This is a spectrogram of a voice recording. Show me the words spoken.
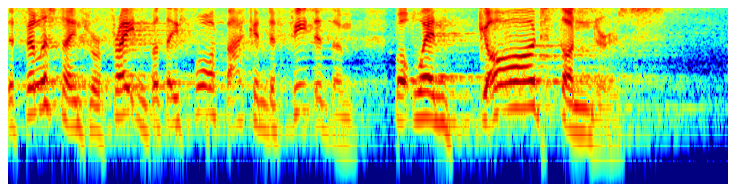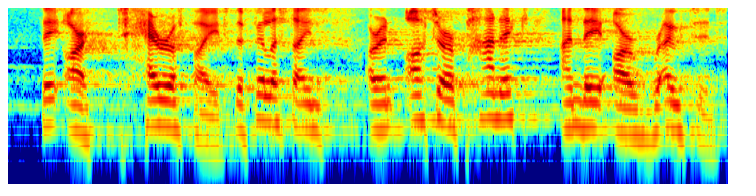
The Philistines were frightened, but they fought back and defeated them. But when God thunders, they are terrified. The Philistines are in utter panic and they are routed.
